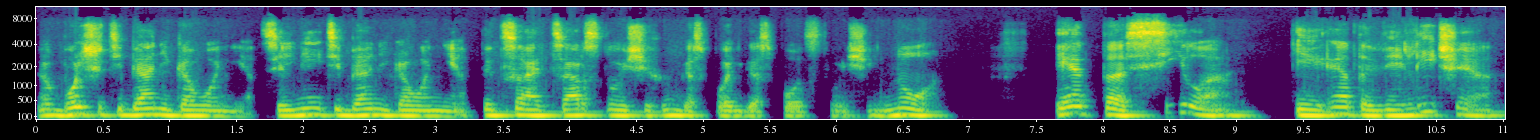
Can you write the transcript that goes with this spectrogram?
больше тебя никого нет, сильнее тебя никого нет. Ты царь царствующих и Господь господствующий. Но эта сила и это величие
